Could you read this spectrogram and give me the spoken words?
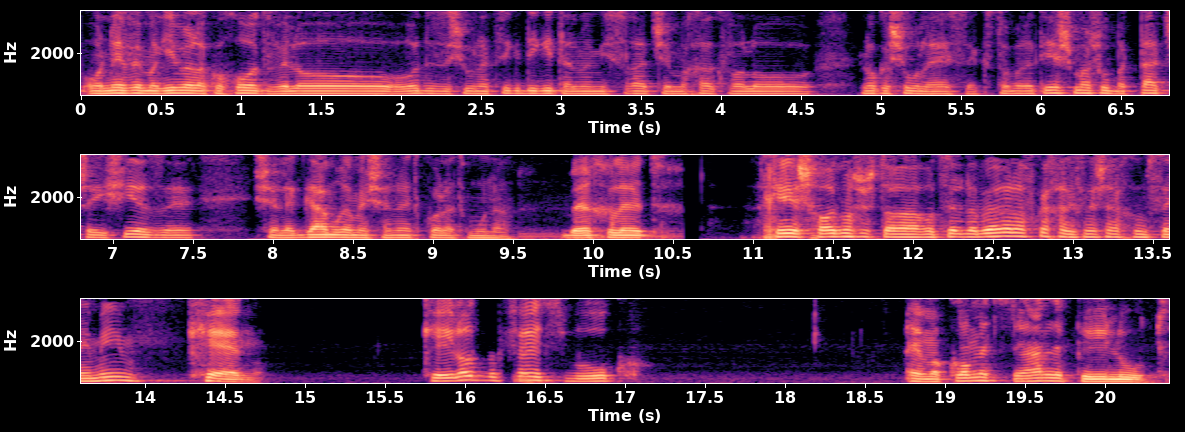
עונה ומגיב ללקוחות ולא עוד איזשהו נציג דיגיטל ממשרד שמחר כבר לא, לא קשור לעסק. זאת אומרת, יש משהו בטאץ' האישי הזה שלגמרי משנה את כל התמונה. בהחלט. אחי, יש לך עוד משהו שאתה רוצה לדבר עליו ככה לפני שאנחנו מסיימים? כן. קהילות בפייסבוק מקום מצוין לפעילות,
